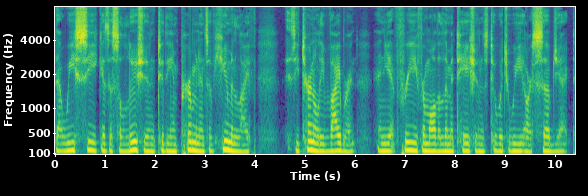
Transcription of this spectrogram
that we seek as a solution to the impermanence of human life is eternally vibrant and yet free from all the limitations to which we are subject.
